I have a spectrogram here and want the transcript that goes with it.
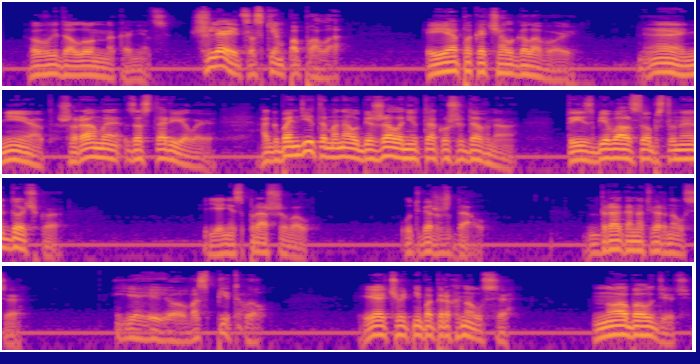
— выдал он наконец. «Шляется с кем попало». Я покачал головой. «Э, нет, шрамы застарелые. А к бандитам она убежала не так уж и давно. Ты избивал собственную дочку». Я не спрашивал, утверждал. Драгон отвернулся. «Я ее воспитывал». Я чуть не поперхнулся. Ну, обалдеть.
